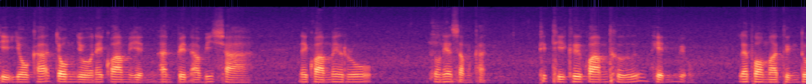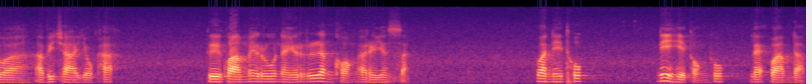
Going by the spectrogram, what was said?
ฐิโยคะจมอยู่ในความเห็นอันเป็นอวิชชา ในความไม่รู้ ตรงนี้สำคัญ ทิฏฐิคือความถือเห็นอยู่ และพอมาถึงตัวอวิชชาโยคะ คือความไม่รู้ในเรื่องของอริยสัจวันนี้ทุกนี่เหตุของทุกและความดับ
